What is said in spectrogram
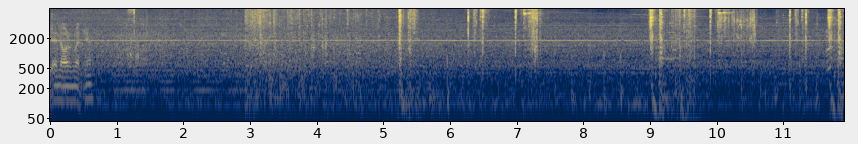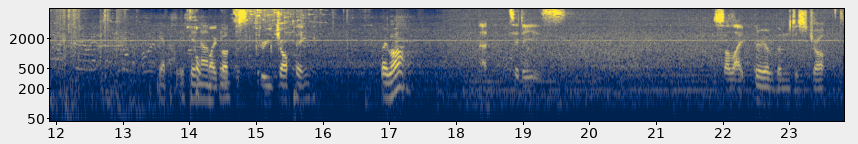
Yeah, no one went here. Yep, it's, it's in Oh um, my thing. god, there's three dropping Wait, what? at titties. So like three of them just dropped.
